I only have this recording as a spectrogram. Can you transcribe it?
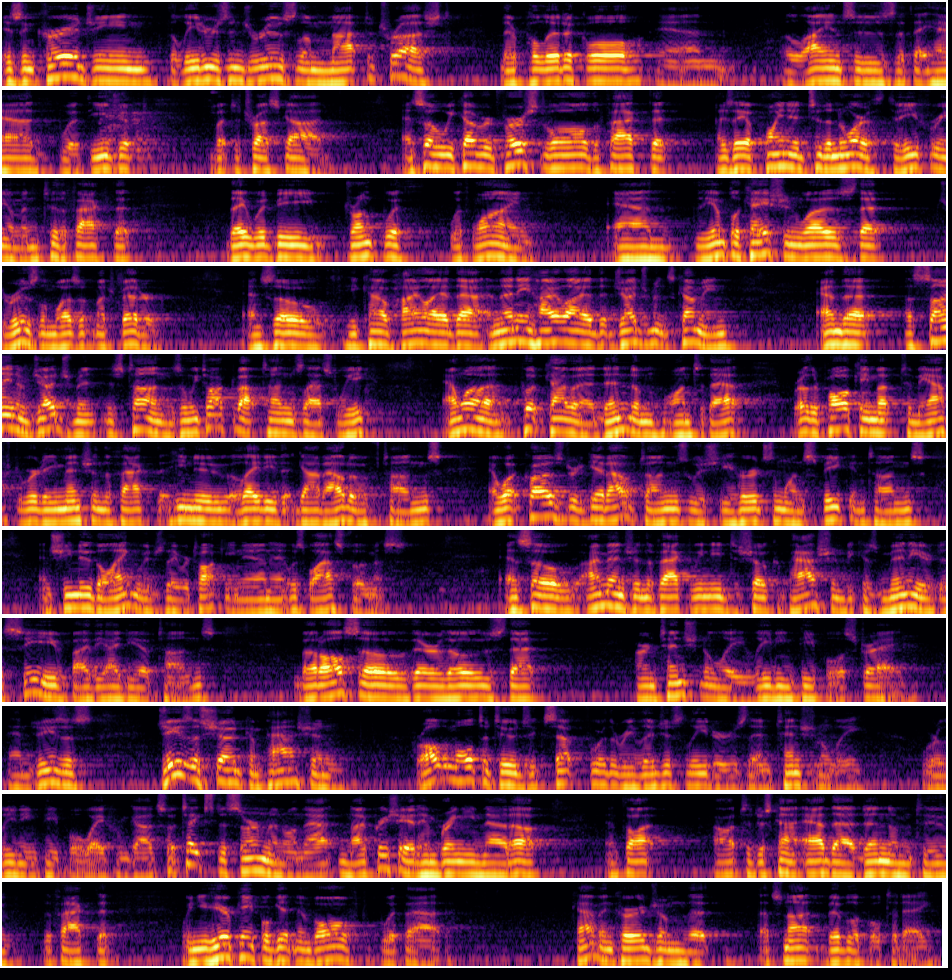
is encouraging the leaders in Jerusalem not to trust their political and alliances that they had with Egypt, but to trust God. And so we covered, first of all, the fact that Isaiah pointed to the north, to Ephraim, and to the fact that they would be drunk with, with wine. And the implication was that Jerusalem wasn't much better. And so he kind of highlighted that. And then he highlighted that judgment's coming and that a sign of judgment is tongues. And we talked about tongues last week. I want to put kind of an addendum onto that. Brother Paul came up to me afterward and he mentioned the fact that he knew a lady that got out of tongues and what caused her to get out of tongues was she heard someone speak in tongues, and she knew the language they were talking in, and it was blasphemous. And so I mentioned the fact we need to show compassion because many are deceived by the idea of tongues, but also there are those that are intentionally leading people astray. And Jesus Jesus showed compassion for all the multitudes except for the religious leaders that intentionally were leading people away from God. So it takes discernment on that, and I appreciate him bringing that up and thought I ought to just kind of add that addendum to the fact that when you hear people getting involved with that, kind of encourage them that that's not biblical today.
